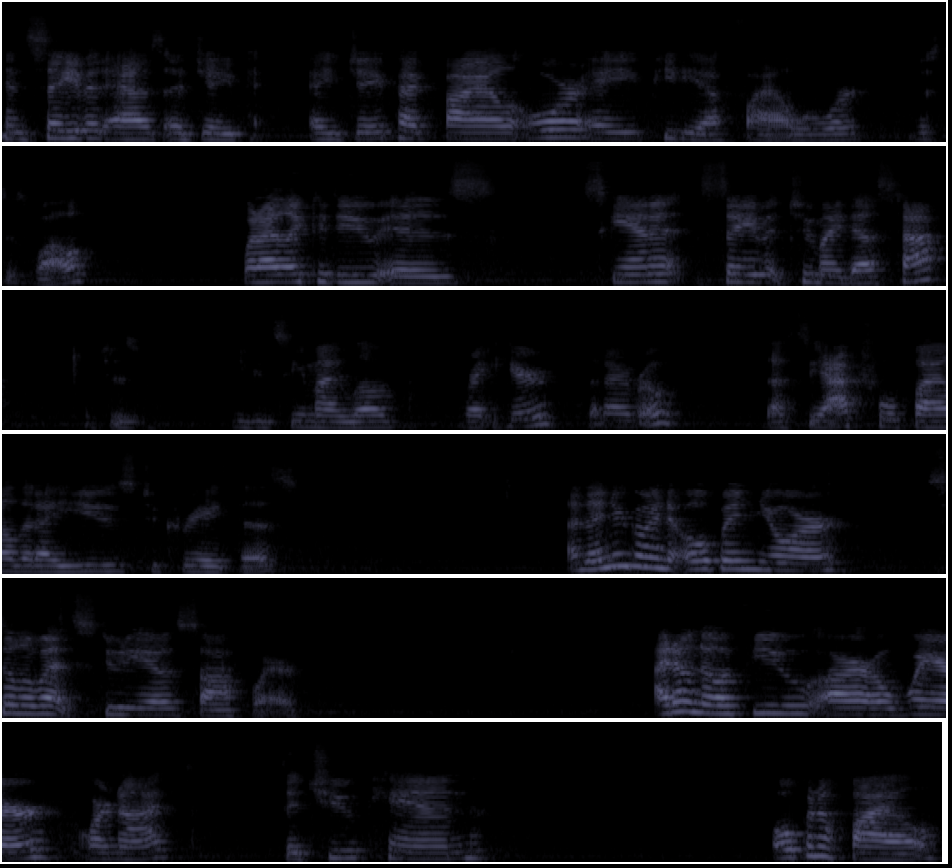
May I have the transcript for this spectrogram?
and save it as a JPEG a JPEG file or a PDF file will work just as well. What I like to do is scan it, save it to my desktop, which is, you can see my love right here that I wrote. That's the actual file that I used to create this. And then you're going to open your Silhouette Studio software. I don't know if you are aware or not that you can open a file.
